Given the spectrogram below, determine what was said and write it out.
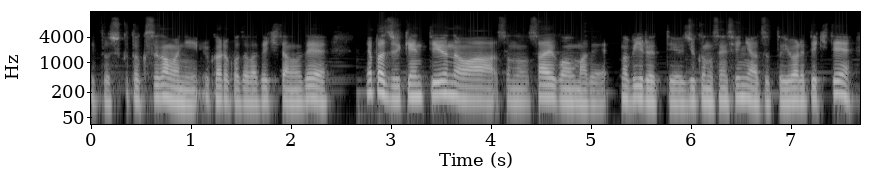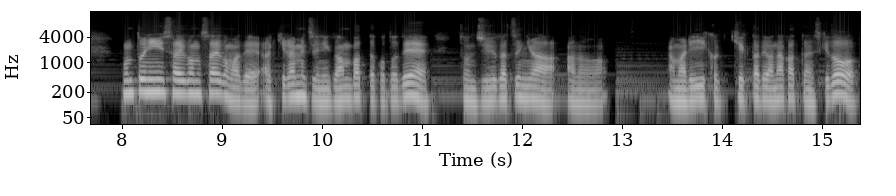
えっと、宿徳巣鴨に受かることができたので、やっぱ受験っていうのは、その最後まで伸びるっていう塾の先生にはずっと言われてきて、本当に最後の最後まで諦めずに頑張ったことで、その10月には、あの、あまりいい結果ではなかったんですけど、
